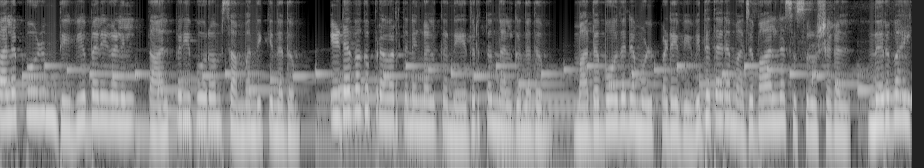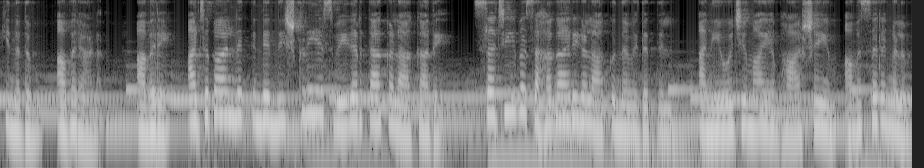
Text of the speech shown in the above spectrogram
പലപ്പോഴും ദിവ്യബലികളിൽ താൽപര്യപൂർവം സംബന്ധിക്കുന്നതും ഇടവക പ്രവർത്തനങ്ങൾക്ക് നേതൃത്വം നൽകുന്നതും മതബോധനമുൾപ്പെടെ വിവിധതരം അജപാലന ശുശ്രൂഷകൾ നിർവഹിക്കുന്നതും അവരാണ്. അവരെ അജപാലനത്തിന്റെ നിഷ്ക്രിയ സ്വീകർത്താക്കളാക്കാതെ സജീവ സഹകാരികളാക്കുന്ന വിധത്തിൽ അനുയോജ്യമായ ഭാഷയും അവസരങ്ങളും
